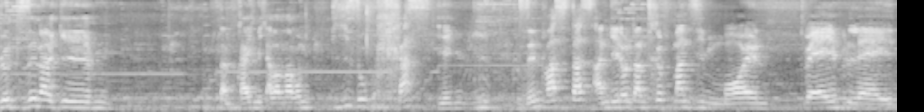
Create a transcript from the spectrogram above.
Wird Sinn ergeben. Dann frage ich mich aber, warum die so krass irgendwie sind, was das angeht. Und dann trifft man sie. Moin, Beyblade.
